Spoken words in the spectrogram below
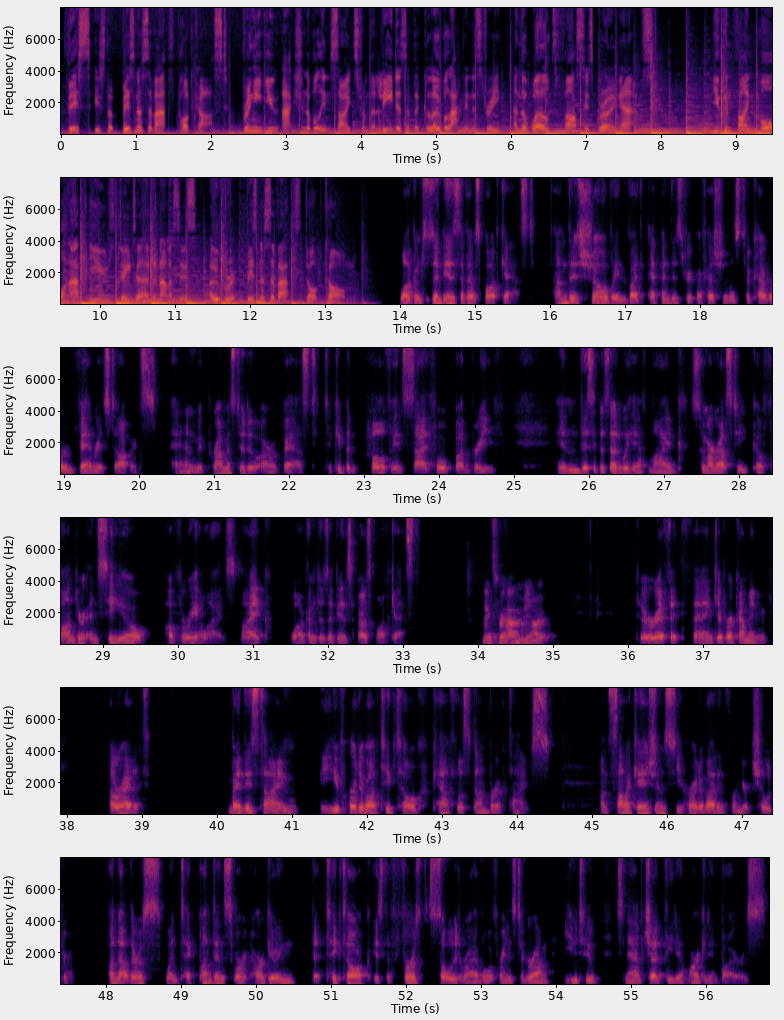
This is the Business of Apps podcast, bringing you actionable insights from the leaders of the global app industry and the world's fastest growing apps. You can find more app news, data, and analysis over at businessofapps.com. Welcome to the Business of Apps podcast. On this show, we invite app industry professionals to cover various topics, and we promise to do our best to keep it both insightful but brief. In this episode, we have Mike Cimmarrusti, co founder and CEO of Real Realize. Mike, welcome to the Business First podcast. Thanks for having me, Art. Terrific. Thank you for coming. All right. By this time, you've heard about TikTok countless number of times. On some occasions, you heard about it from your children. On others, when tech pundits were arguing that TikTok is the first solid rival for Instagram, YouTube, Snapchat video marketing buyers.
